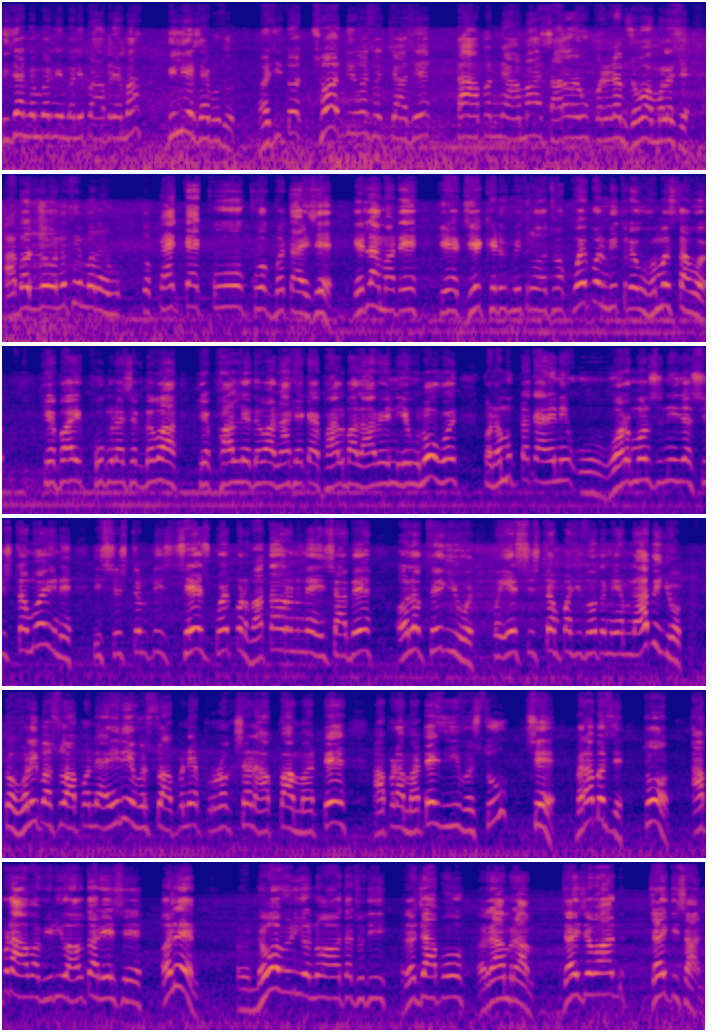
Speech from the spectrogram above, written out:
બીજા નંબરની મલીપા આપણે એમાં બિલિયર્સ આપ્યું હતું. હજી તો છ દિવસ થયા છે ત્યાં આપણને આમાં સારું એવું પરિણામ જોવા મળે છે. આ બાજુ જો નથી મરાયું તો કાંઈક કાંઈક કોક કોક બતાય છે. એટલા માટે કે જે ખેડૂત મિત્રો અથવા કોઈ પણ મિત્રો એવું સમજતા હોય કે ભાઈ ફૂગનાશક દવા કે ફાલને દવા નાખે કાંઈ ફાલ બાલ આવે નહીં એવું ન હોય, પણ અમુક ટકા એની હોર્મોન્સની જે સિસ્ટમ હોય ને એ સિસ્ટમથી સેજ કોઈ પણ વાતાવરણને હિસાબે અલગ થઈ ગયું હોય. પણ એ સિસ્ટમ પછી જો તમે એમને આપી ગયો તો વળી પાછું આપણને અહીંની વસ્તુ આપણને પ્રોડક્શન આપવા માટે, આપણા માટે જ એ વસ્તુ છે. બરાબર છે? તો આપણા આવા વીડિયો આવતા રહેશે અને નવો વીડિયો ન આવતા સુધી રજા આપો. રામ રામ. જય જવાન, જય કિસાન.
